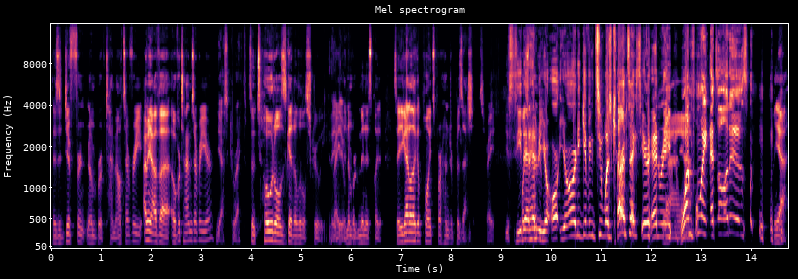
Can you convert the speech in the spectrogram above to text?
There's a different number of timeouts every, I mean, of uh, overtimes every year. Yes, correct. So totals get a little screwy, They right? do. The number of minutes played. So you got to look at points per 100 possessions, right? You see Points that, Henry? You're al- you're already giving too much context here, Henry. Yeah, yeah. One point. That's all it is. yeah.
